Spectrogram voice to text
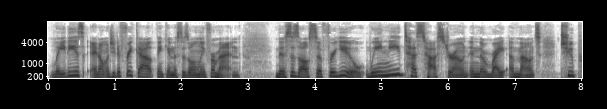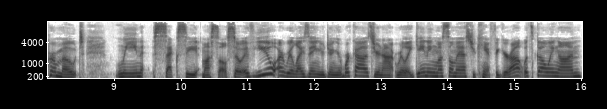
Ladies, I don't want you to freak out thinking this is only for men. This is also for you. We need testosterone in the right amounts to promote lean, sexy muscle. So if you are realizing you're doing your workouts, you're not really gaining muscle mass, you can't figure out what's going on,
